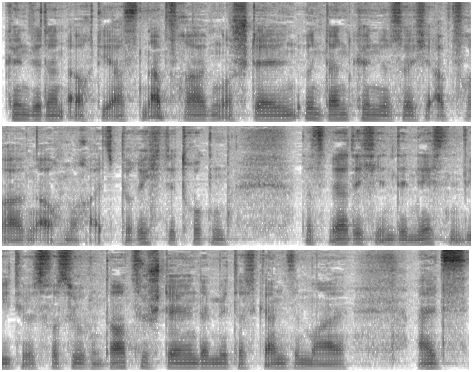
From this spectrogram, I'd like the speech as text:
können wir dann auch die ersten Abfragen erstellen und dann können wir solche Abfragen auch noch als Berichte drucken. Das werde ich in den nächsten Videos versuchen darzustellen, damit das Ganze mal als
